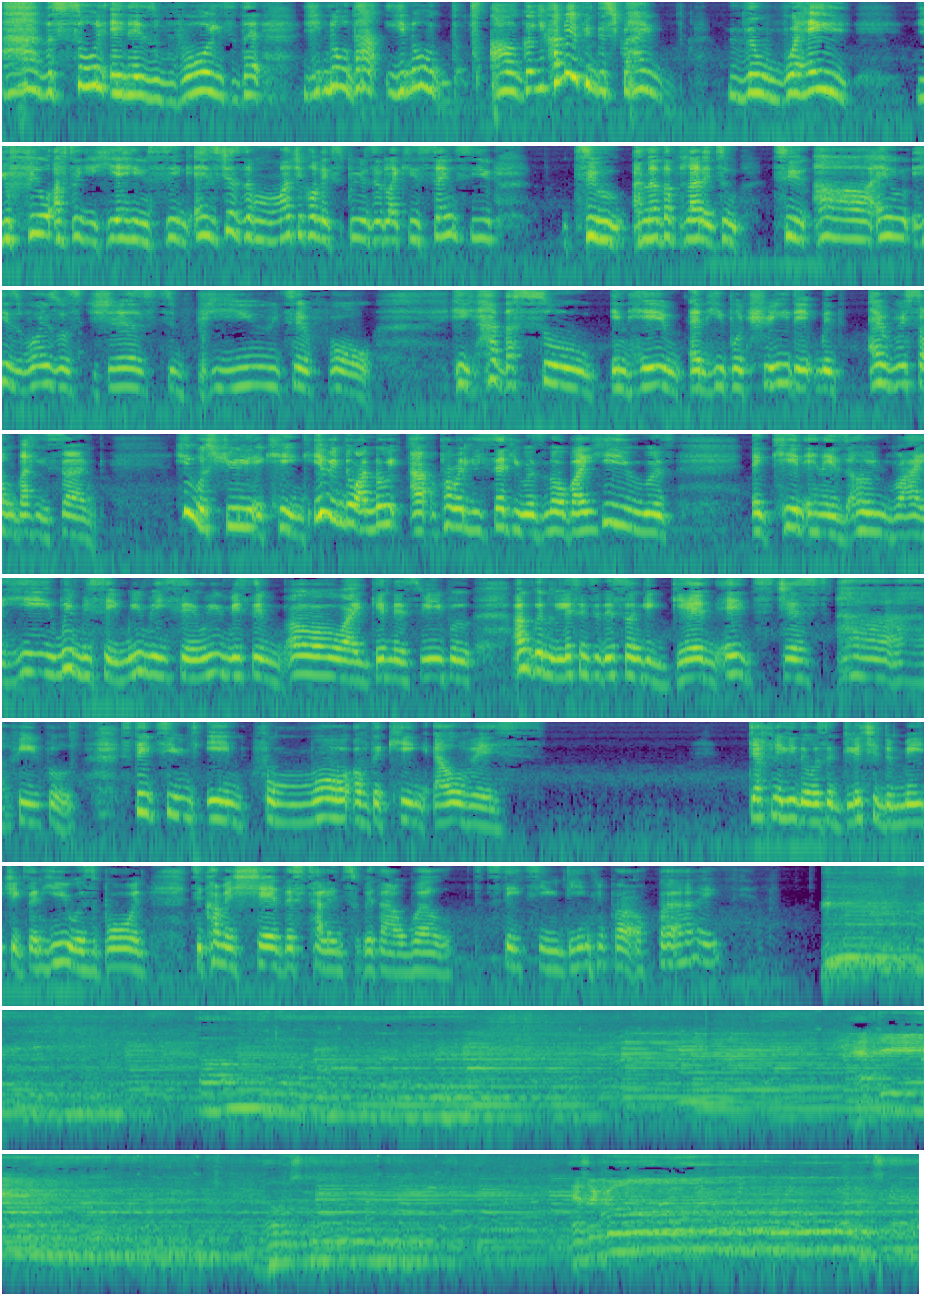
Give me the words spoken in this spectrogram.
Ah, the soul in his voice, that you know that you know. Oh God, you cannot even describe the way you feel after you hear him sing. It's just a magical experience. It's like he sends you to another planet to to ah eh, his voice was just beautiful he had the soul in him and he portrayed it with every song that he sang he was truly a king even though i know uh, probably said he was not but he was a king in his own right. He, we miss him, we miss him, we miss him. Oh my goodness, people! I'm gonna listen to this song again. It's just ah, people. Stay tuned in for more of the King Elvis. Definitely there was a glitch in the matrix and he was born to come and share this talent with our world. Stay tuned in. Bye. There's a sky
